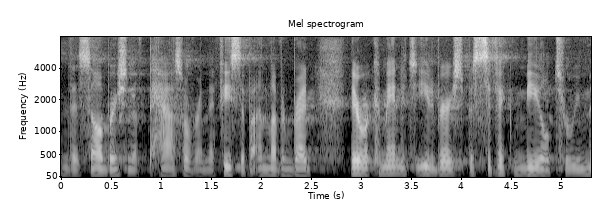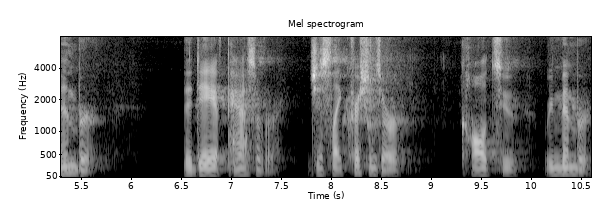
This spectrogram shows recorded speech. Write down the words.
the celebration of Passover and the Feast of Unleavened Bread, they were commanded to eat a very specific meal to remember the day of Passover, just like Christians are called to remember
